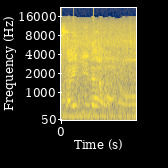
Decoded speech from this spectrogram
最近だからあの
